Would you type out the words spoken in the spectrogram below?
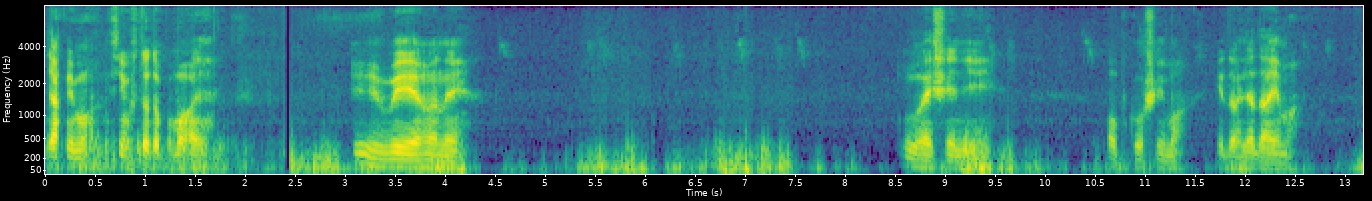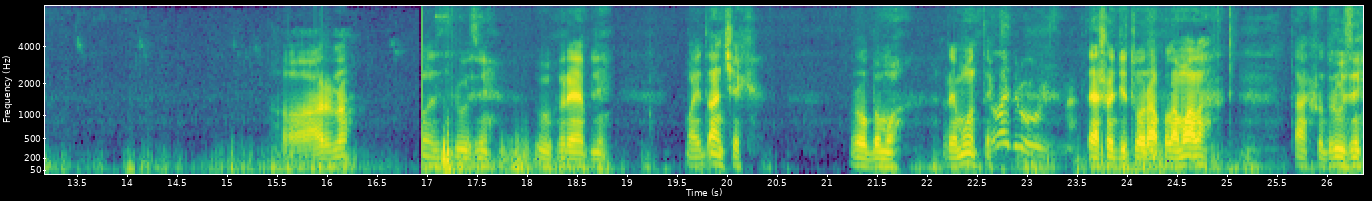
Дякуємо всім, хто допомагає. І вигони. У гайшині обкушуємо і доглядаємо. Гарно. Ось, друзі, у греблі майданчик. Робимо ремонтик. Те, що дітвора поламала. Так що, друзі,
